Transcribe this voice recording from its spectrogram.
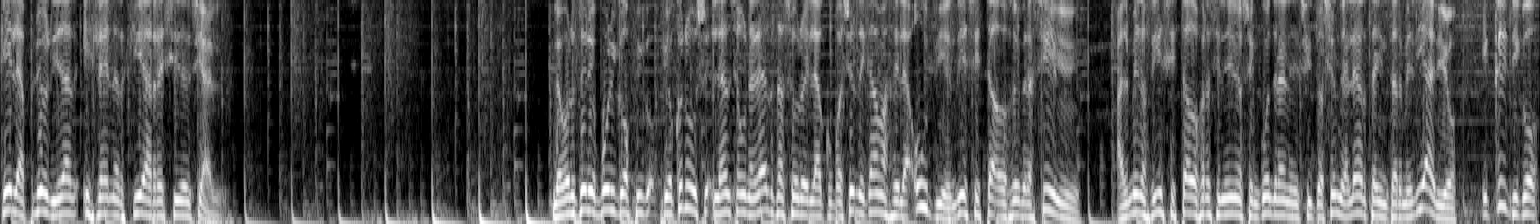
que la prioridad es la energía residencial. Laboratorio Público Fiocruz lanza una alerta sobre la ocupación de camas de la UTI en 10 estados de Brasil. Al menos 10 estados brasileños se encuentran en situación de alerta intermediario y crítico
